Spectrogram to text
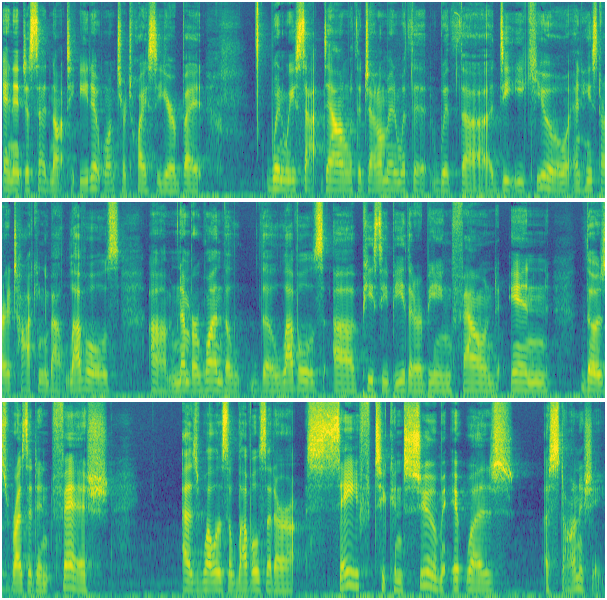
And it just said not to eat it once or twice a year. But when we sat down with the gentleman with the with the DEQ and he started talking about levels, um, number one, the the levels of PCB that are being found in those resident fish as well as the levels that are safe to consume, it was astonishing.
